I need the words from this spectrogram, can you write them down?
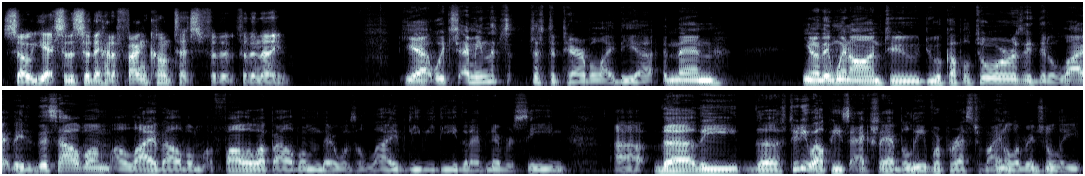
So yeah, so so they had a fan contest for the for the name. Yeah, which I mean that's just a terrible idea. And then, you know, they went on to do a couple tours. They did a live. They did this album, a live album, a follow up album. There was a live DVD that I've never seen. Uh, the the the studio LPs actually, I believe, were pressed vinyl originally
